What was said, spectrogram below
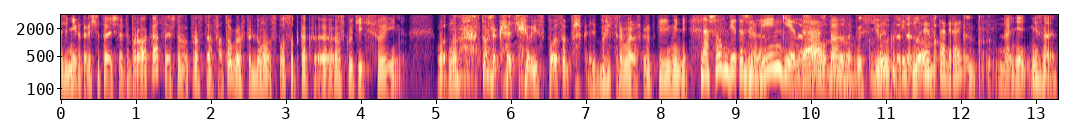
некоторые считают, что это провокация, чтобы просто фотограф придумал способ, как э, раскрутить свое имя. Вот, ну, тоже красивый способ, так сказать, быстрого раскрутки имени. Нашел где-то же Да, деньги, да, нашел, да, чтобы запустил вот выкупить это. свои Ну, фотографии. э, Да, не, не знаю.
